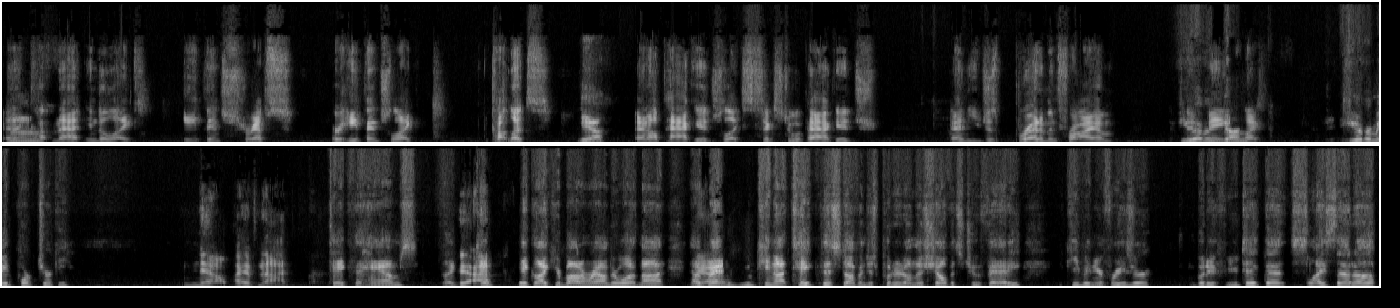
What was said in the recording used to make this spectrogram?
and Mhm. then cutting that into like eighth inch strips or eighth inch like cutlets. Yeah. And I'll package like six to a package, and you just bread them and fry them. Have you ever make, done? like have you ever made pork jerky? no, I have not. Take the hams, like Yeah. take, take like your bottom round or whatnot. Now, Yeah. granted, you cannot take this stuff and just put it on the shelf. It's too fatty. Keep it in your freezer. But if you take that, slice that up,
